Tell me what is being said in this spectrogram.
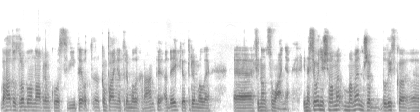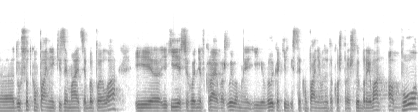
Багато зроблено напрямку освіти. От е, компанії отримали гранти, а деякі отримали фінансування. І на сьогоднішній моме- момент вже близько е, 200 компаній, які займаються БПЛА, і е, які є сьогодні вкрай важливими. І велика кількість цих компаній вони також пройшли Брейван або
